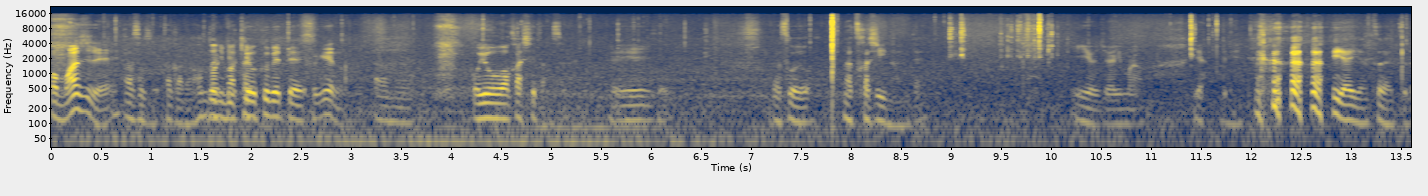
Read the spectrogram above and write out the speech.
あマジで？あそうそう。だから本当に薪をくべてすげえな。あのお湯を沸かしてたんですよね。え。すごい懐かしいなみー、いいよじゃあ今やって。たいないやいや辛い辛い。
